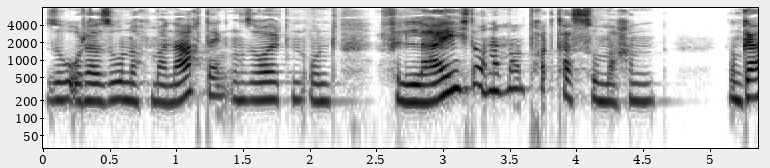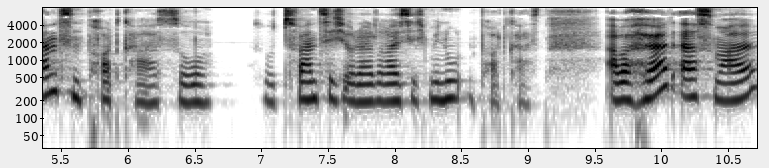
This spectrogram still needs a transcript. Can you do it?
so oder so noch mal nachdenken sollten und vielleicht auch noch mal einen Podcast zu machen, einen ganzen Podcast so so 20 oder 30 Minuten Podcast. Aber hört erstmal,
